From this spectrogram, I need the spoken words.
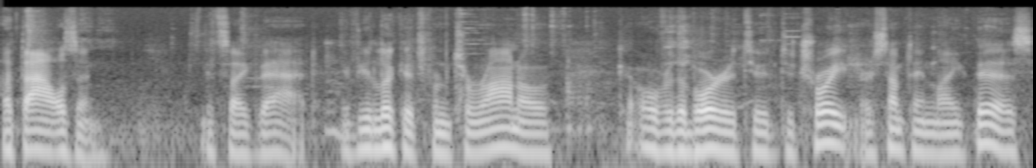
a 1,000. It's like that. If you look at from Toronto over the border to Detroit or something like this,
